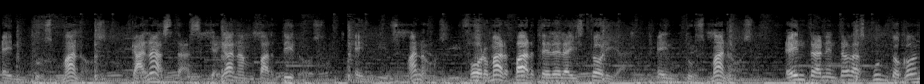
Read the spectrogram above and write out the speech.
En tus manos. Canastas que ganan partidos. En tus manos. Formar parte de la historia. En tus manos. Entra en entradas.com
